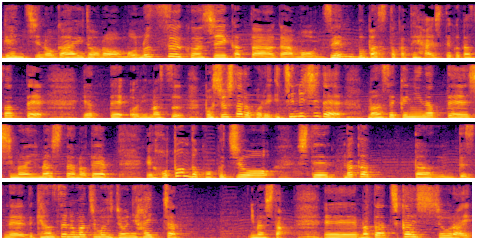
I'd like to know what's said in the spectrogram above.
現地のガイドのものすごい詳しい方がもう全部バスとか手配してくださってやっております。募集したらこれ1日で満席になってしまいましたので、えーほとんど告知をしてなかったんですね。でキャンセル待ちも非常に入っちゃっいました、えーまた近い将来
